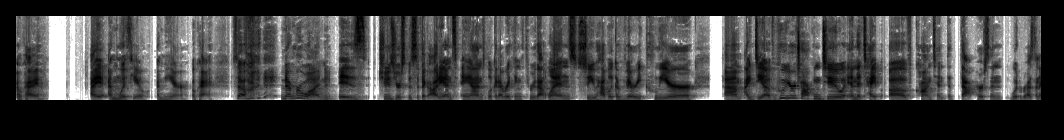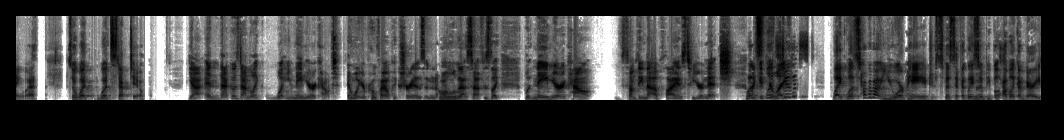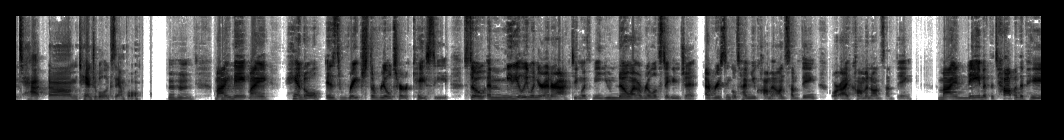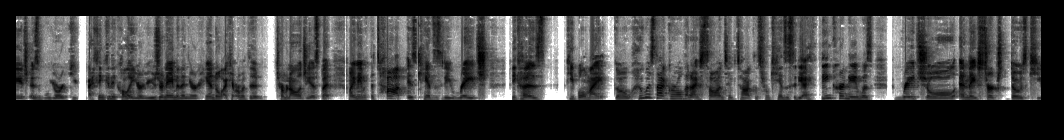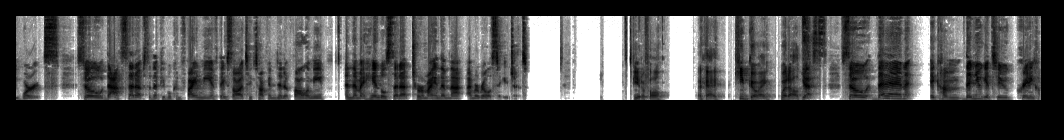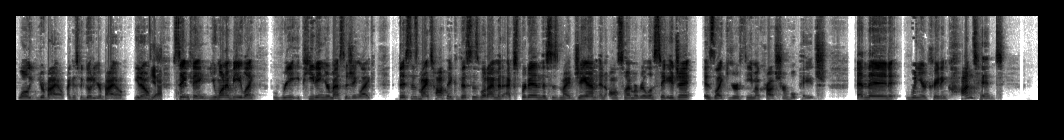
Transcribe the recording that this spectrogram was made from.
Okay. I, I'm with you. I'm here. Okay. So, number one is choose your specific audience and look at everything through that lens. So, you have like a very clear um, idea of who you're talking to and the type of content that that person would resonate with. So, what what's step two? Yeah, and that goes down to like what you name your account and what your profile picture is, and all Ooh. of that stuff is like put name your account something that applies to your niche. Let's, like if you're like like, let's talk about your page specifically, so people have like a very ta- um, tangible example. Mm-hmm. My name, my handle is Rach the Realtor KC. So immediately when you're interacting with me, you know I'm a real estate agent every single time you comment on something or I comment on something. My name at the top of the page is your, I think they call it your username and then your handle. I can't remember what the terminology is, but my name at the top is Kansas City Rach because people might go, Who is that girl that I saw on TikTok that's from Kansas City? I think her name was Rachel, and they searched those keywords. So that's set up so that people can find me if they saw a TikTok and didn't follow me. And then my handle set up to remind them that I'm a real estate agent. It's beautiful. Okay, keep going. What else? Yes. So then it come then you get to creating well your bio. I guess we go to your bio. You know, yeah. same thing. You want to be like repeating your messaging like this is my topic this is what i'm an expert in this is my jam and also i'm a real estate agent is like your theme across your whole page. And then when you're creating content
